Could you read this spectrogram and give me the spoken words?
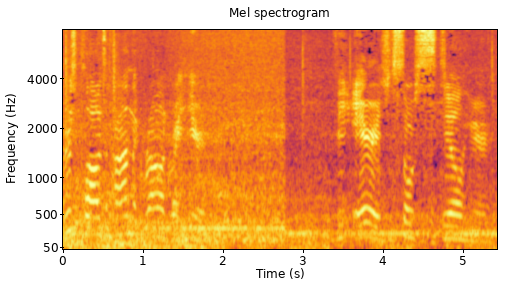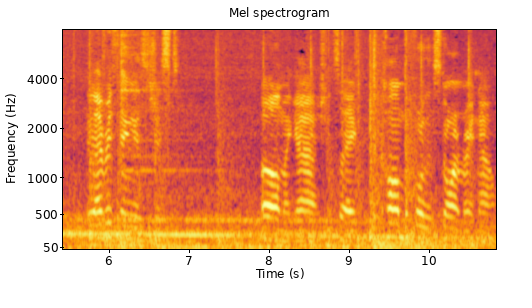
there's clouds on the ground right here. The air is just so still here. Everything is just, oh my gosh, it's like calm before the storm right now.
